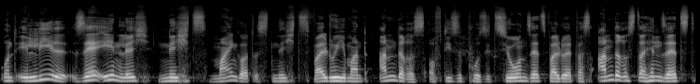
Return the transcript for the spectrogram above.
Und Elil, sehr ähnlich, nichts. Mein Gott ist nichts, weil du jemand anderes auf diese Position setzt, weil du etwas anderes dahin setzt,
